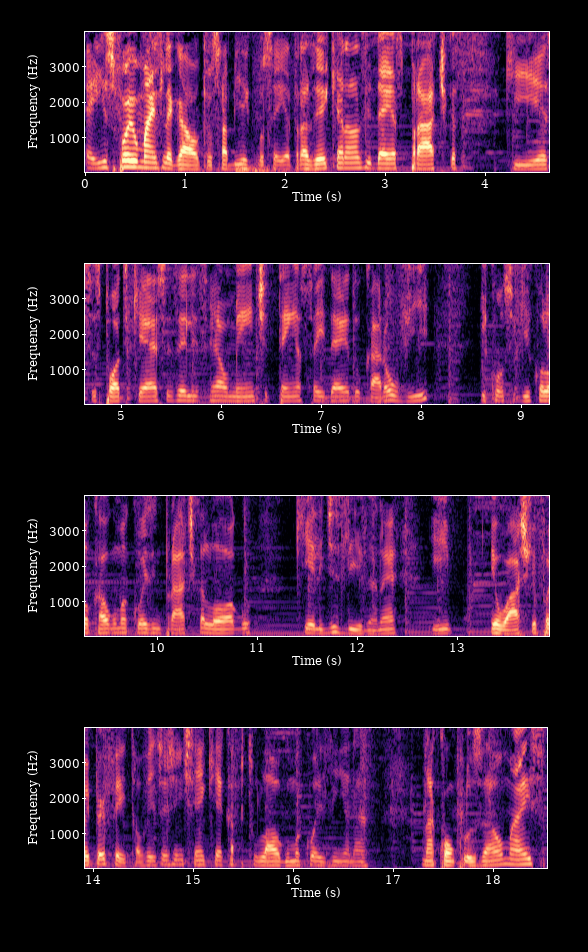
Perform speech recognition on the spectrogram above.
É, isso foi o mais legal que eu sabia que você ia trazer, que eram as ideias práticas que esses podcasts eles realmente têm essa ideia do cara ouvir e conseguir colocar alguma coisa em prática logo que ele desliga, né? E eu acho que foi perfeito. Talvez a gente tenha que recapitular alguma coisinha na, na conclusão, mas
